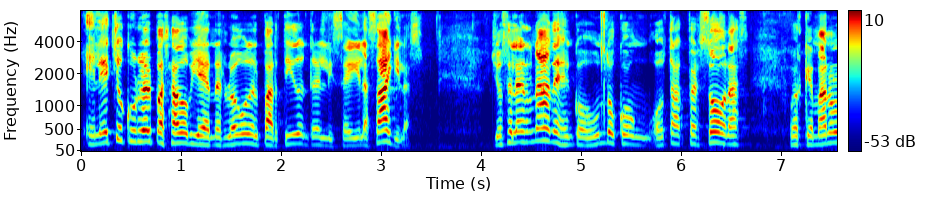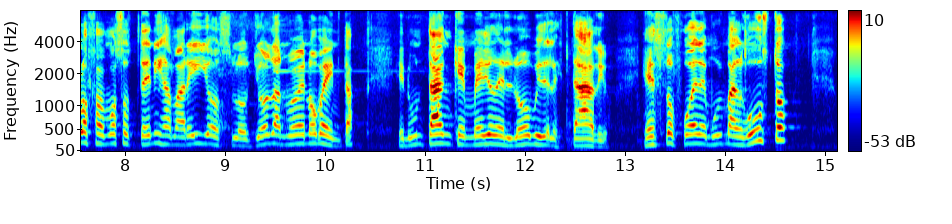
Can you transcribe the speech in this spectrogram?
El hecho ocurrió el pasado viernes, luego del partido entre el Licey y las Águilas. José Hernández, en conjunto con otras personas, pues quemaron los famosos tenis amarillos, los Jordan 990, en un tanque en medio del lobby del estadio. Esto fue de muy mal gusto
